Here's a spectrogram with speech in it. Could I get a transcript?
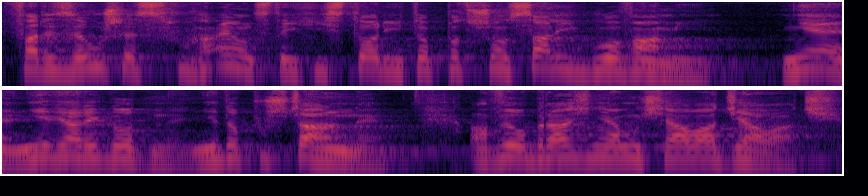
Faryzeusze, słuchając tej historii, to potrząsali głowami. Nie, niewiarygodny, niedopuszczalny, a wyobraźnia musiała działać.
